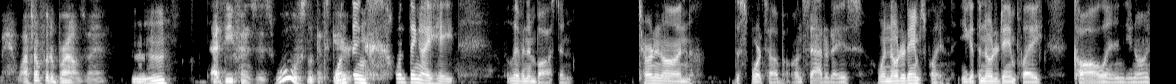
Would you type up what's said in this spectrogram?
Man, watch out for the Browns, man. Mm-hmm. That defense is woo, it's looking scary. One thing, one thing I hate living in Boston turning on the Sports Hub on Saturdays when Notre Dame's playing. You get the Notre Dame play call, and you know,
